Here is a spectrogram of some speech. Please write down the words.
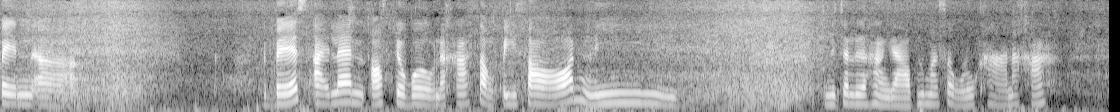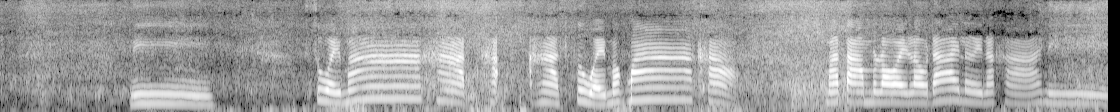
เป็น the best island of the world นะคะสองปีซ้อนนี่นี่จะเรือหางยาวเพิ่งมาส่งลูกค้านะคะ นี่ สวยมากหาดค่ะหาดสวยมากๆค่ะ มาตามรอยเราได้เลยนะคะ นี่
